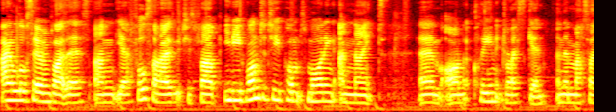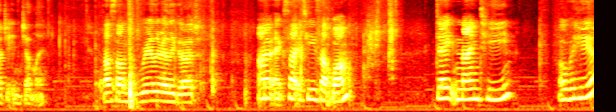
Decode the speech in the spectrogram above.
I love serums like this, and yeah, full size, which is fab. You need one to two pumps morning and night um, on clean, dry skin, and then massage it in gently. That sounds really, really good. I'm excited to use that one. Date 19 over here.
